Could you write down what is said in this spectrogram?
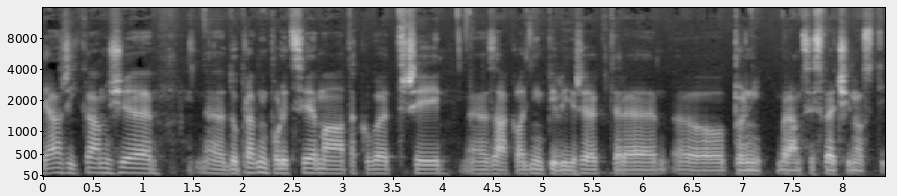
já říkám, že eh, dopravní policie má takové tři eh, základní pilíře, které plní v rámci své činnosti.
